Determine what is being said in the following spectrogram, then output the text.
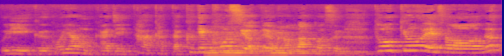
우리 그 고향까지 다 갔다. 그게 음, 코스였대요, 음, 관광 코스. 음. 도쿄에서는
